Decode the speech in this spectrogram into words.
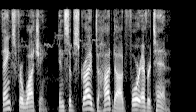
Thanks for watching, and subscribe to Hot Dog Forever 10.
